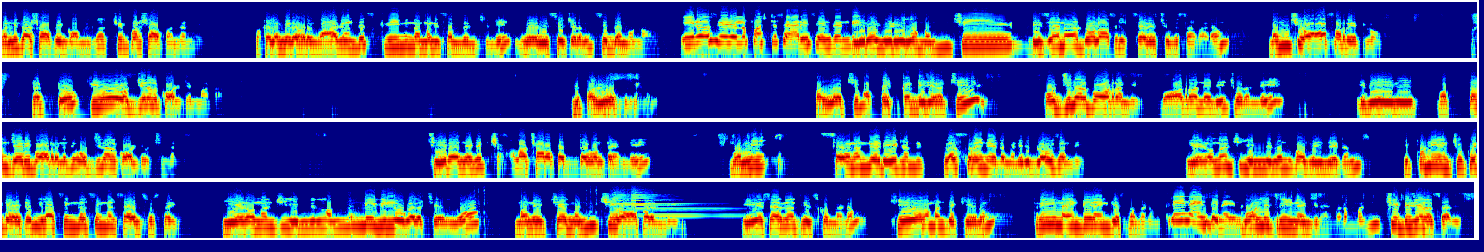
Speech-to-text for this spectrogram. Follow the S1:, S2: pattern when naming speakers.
S1: Vanitha shopping కాంప్లెక్స్లో చిప్పర్ shop ఉందండి ఒకవేళ మీరు ఎవరు రాగలంటే స్క్రీన్ నెంబర్ని సంప్రదించండి మేము రిసీవ్ చేయడానికి సిద్ధంగా ఉన్నాం.
S2: ఈ రోజు వీడియోలో ఫస్ట్ శారీస్ ఏంటండి?
S1: ఈరోజు వీడియోలో మంచి డిజైనర్ డోలా సిల్క్ శారీస్ చూపిస్తాం మేడం. మంచి ఆఫర్ రేట్లో దట్ ప్యూర్ ఒరిజినల్ క్వాలిటీ అన్నమాట. ఇది పళ్ళు వస్తుంది. పళ్ళు వచ్చి మొత్తం ఇక్కడ డిజైన్ వచ్చి ఒరిజినల్ బార్డర్ అండి. బార్డర్ అనేది చూడండి. ఇది మొత్తం జరీ బార్డర్ అనేది ఒరిజినల్ క్వాలిటీ వచ్చిందండి. చీర అనేది చాలా చాలా పెద్దగా ఉంటాయండి. ఇవన్నీ seven hundred eight hundred plus range item అండి. ఇది బ్లౌజ్ అండి. ఏడు వందల నుంచి ఎనిమిది వందల రూపాయల రేంజ్ ఐటమ్స్. ఇప్పుడు నేను చూపెట్టే ఐటమ్ ఇలా సింగిల్ సింగిల్ శారీస్ వస్తాయి. ఏడు వందల నుంచి ఎనిమిది వందల అన్ని విలువ గల చీరలు మనం ఇచ్చే మంచి ఆఫర్ అండి. ఏ శారీ తీసుకోండి మేడం. కేవలం అంటే కేవలం త్రీ నైన్టీ నైన్కి madam.
S2: Three ninety nine.
S1: Only three ninety nine madam. మంచి designer sarees.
